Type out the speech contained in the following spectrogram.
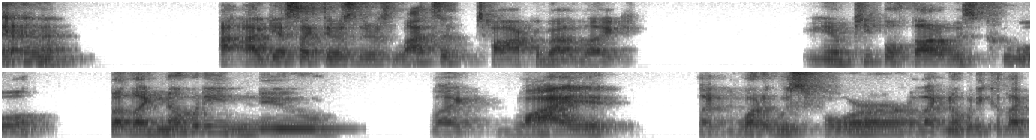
and I, I guess like there's there's lots of talk about like you know people thought it was cool, but like nobody knew like why it like what it was for or like nobody could like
